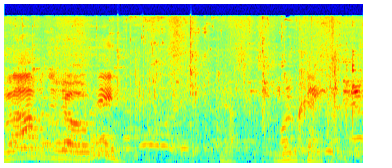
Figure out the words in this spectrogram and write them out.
Vanavond is zo, of niet? Mooi begin.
